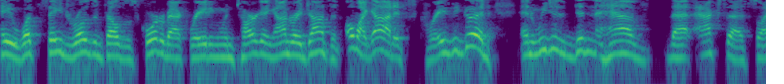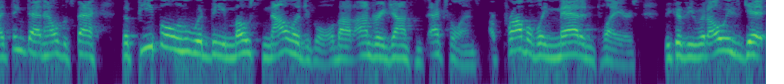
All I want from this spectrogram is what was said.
hey, what's Sage Rosenfels' quarterback rating when targeting Andre Johnson? Oh my God, it's crazy good. And we just didn't have that access. So I think that held us back. The people who would be most knowledgeable about Andre Johnson's excellence are probably Madden players because he would always get,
